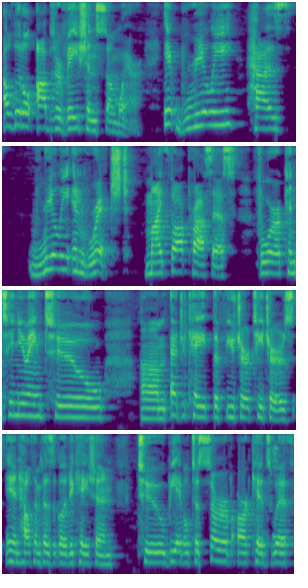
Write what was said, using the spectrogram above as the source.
a little observation somewhere. It really has really enriched my thought process for continuing to um, educate the future teachers in health and physical education to be able to serve our kids with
